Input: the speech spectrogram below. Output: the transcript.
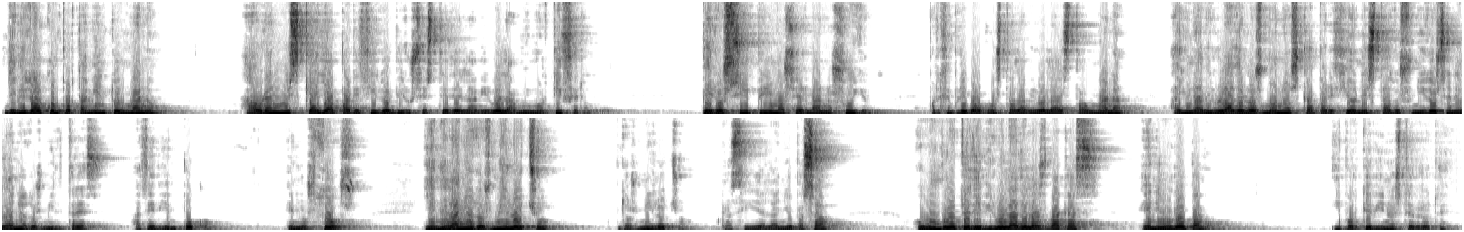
debido al comportamiento humano, ahora no es que haya aparecido el virus este de la viruela, muy mortífero, pero sí primos hermanos suyos. Por ejemplo, igual como está la viruela esta humana, hay una viruela de los monos que apareció en Estados Unidos en el año 2003, hace bien poco, en los zoos. Y en el año 2008, 2008, casi el año pasado, hubo un brote de viruela de las vacas en Europa. ¿Y por qué vino este brote?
